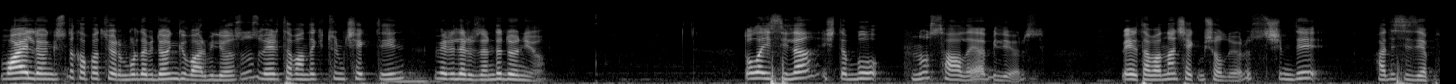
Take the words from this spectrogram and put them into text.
while döngüsünü kapatıyorum. Burada bir döngü var biliyorsunuz. Veri tabandaki tüm çektiğin veriler üzerinde dönüyor. Dolayısıyla işte bunu sağlayabiliyoruz. Veri tabandan çekmiş oluyoruz. Şimdi hadi siz yapın.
